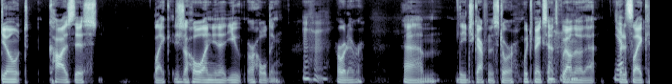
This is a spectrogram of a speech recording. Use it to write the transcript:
don't cause this, like just a whole onion that you are holding Mm-hmm. or whatever. Um, that you just got from the store, which makes sense. We all know that. Yep. But it's like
